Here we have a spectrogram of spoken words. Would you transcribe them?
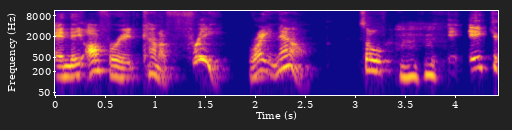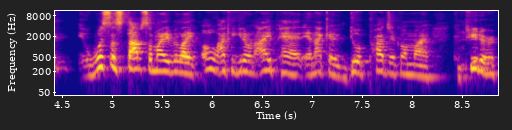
And they offer it kind of free right now. So Mhm. it, it what's to stop somebody be like, oh, I could get on iPad and I could do a project on my computer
